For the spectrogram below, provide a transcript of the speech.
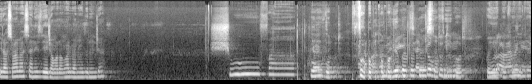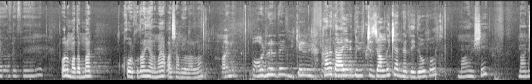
Biraz sonra ben seni izleyeceğim adamlar beni öldürünce. Şufa. Evet. Oğlum adamlar korkudan yanıma yaklaşamıyorlar lan. Hani orada yıkarım. Hani daha yeni 1300 canlıyken neredeydi o gold? Malum şey. Nane.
